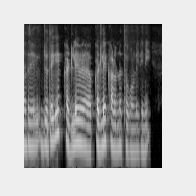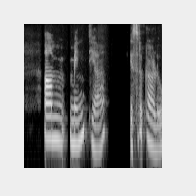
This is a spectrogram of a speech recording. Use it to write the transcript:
ಅದರ ಜೊತೆಗೆ ಕಡಲೆ, ಕಡಲೆಕಾಳನ್ನು ತೊಗೊಂಡಿದ್ದೀನಿ. ಮೆಂತ್ಯ, ಹೆಸರುಕಾಳು,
